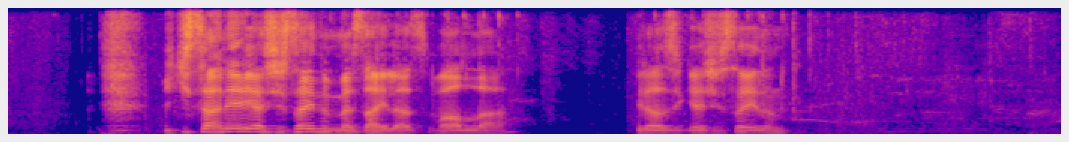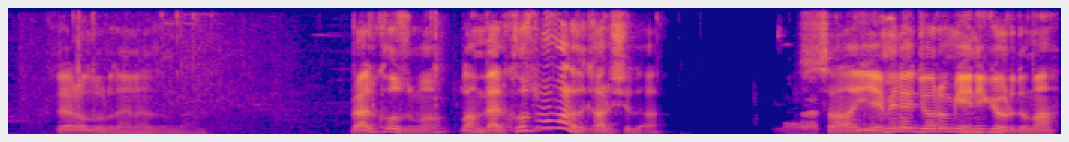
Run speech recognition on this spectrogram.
2 saniye yaşasaydın be Saylas. Valla. Birazcık yaşasaydın. Güzel olurdu en azından. Velkoz mu? Lan Velkoz mu vardı karşıda? Evet, Sana abi. yemin ediyorum yeni gördüm ha.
